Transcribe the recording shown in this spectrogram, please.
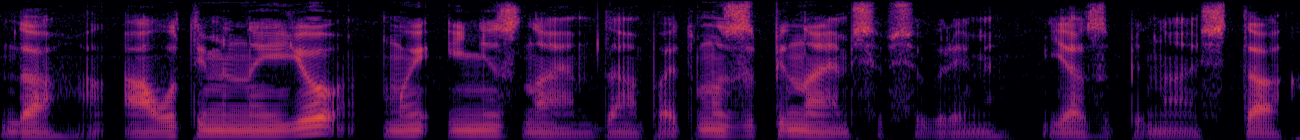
да, а, а вот именно ее мы и не знаем, да. Поэтому запинаемся все время. Я запинаюсь. Так.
